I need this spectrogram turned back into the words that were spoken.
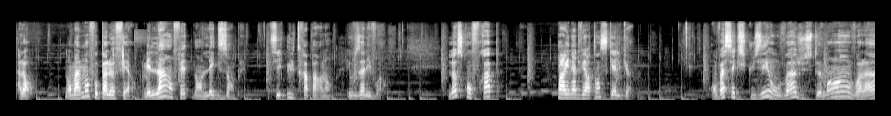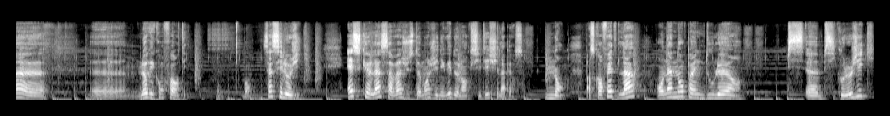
Alors, normalement, faut pas le faire, mais là, en fait, dans l'exemple, c'est ultra parlant, et vous allez voir. Lorsqu'on frappe par inadvertance quelqu'un, on va s'excuser, on va justement, voilà, euh, euh, le réconforter. Bon, ça c'est logique. Est-ce que là, ça va justement générer de l'anxiété chez la personne? Non. Parce qu'en fait, là, on a non pas une douleur euh, psychologique,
